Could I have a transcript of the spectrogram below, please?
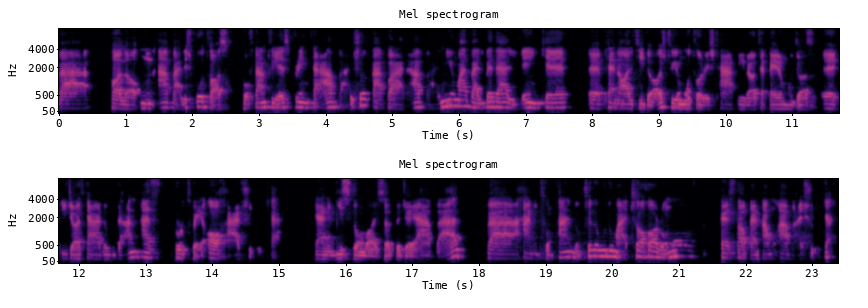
و حالا اون اولش بوتاس گفتم توی اسپرینت اول شد بعد اول می اومد ولی به دلیل اینکه پنالتی داشت توی موتورش تغییرات غیر مجاز ایجاد کرده بودن از رتبه آخر شروع کرد. یعنی 20 وایساد به جای اول و همینطور پنجم شده بود اومد چهارم و پرستاپن همون اول شروع کرد.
